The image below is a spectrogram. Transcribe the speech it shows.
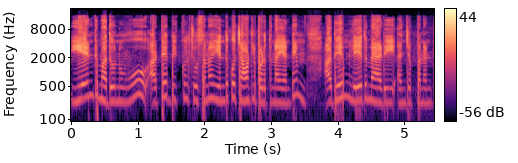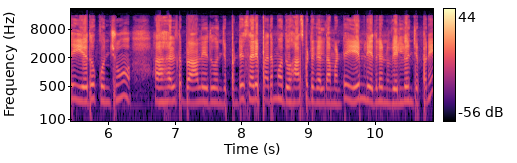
ఏంటి మధు నువ్వు అటే దిక్కులు చూస్తున్నావు ఎందుకో చెమటలు పడుతున్నాయి అంటే అదేం లేదు మ్యాడీ అని చెప్పనంటే ఏదో కొంచెం హెల్త్ బాగాలేదు అని చెప్పంటే సరే పద మధు హాస్పిటల్కి వెళ్దామంటే ఏం లేదులే నువ్వు వెళ్ళు అని చెప్పని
